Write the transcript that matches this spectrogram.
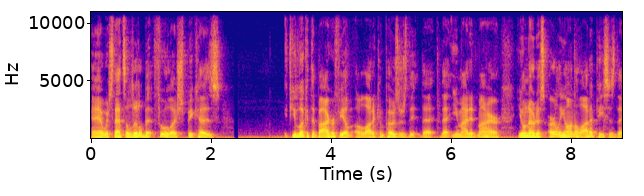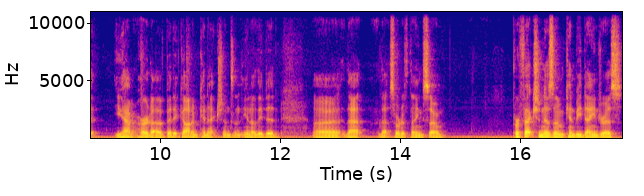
uh, which that's a little bit foolish because if you look at the biography of, of a lot of composers that, that that you might admire, you'll notice early on a lot of pieces that you haven't heard of, but it got them connections, and you know they did uh, that that sort of thing. So perfectionism can be dangerous,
